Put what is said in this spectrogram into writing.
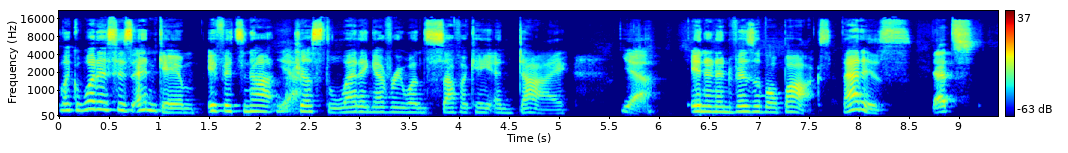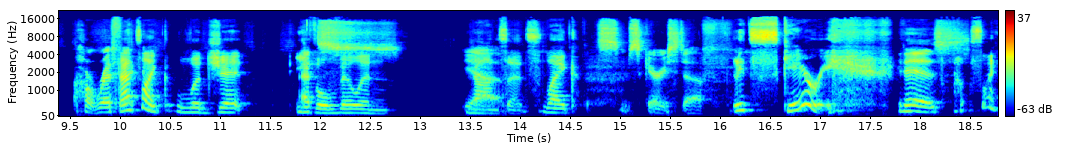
Like, what is his end game if it's not Yeah. just letting everyone suffocate and die Yeah. in an invisible box? That is, That's horrific. that's like legit evil villain Yeah. nonsense. Like, some scary stuff. it's scary. It is. I was like,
